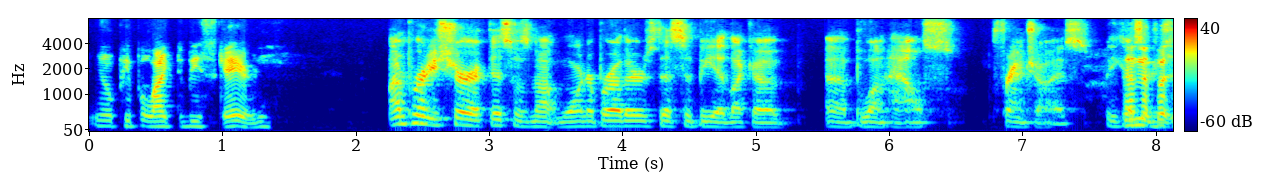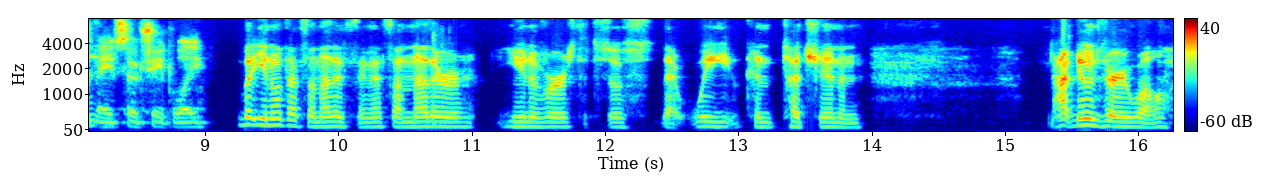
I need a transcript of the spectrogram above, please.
you know people like to be scared. I'm pretty sure if this was not Warner Brothers, this would be a, like a, a Blumhouse franchise because it was but- made so cheaply. But you know that's another thing. That's another universe that's just that we can touch in and not doing very well.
